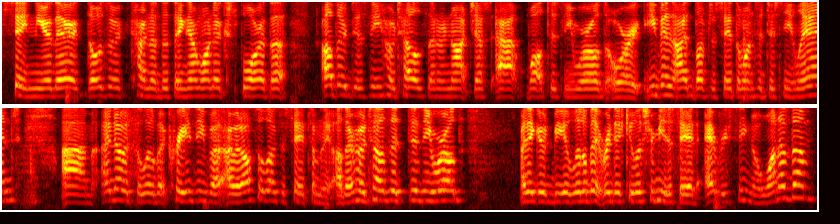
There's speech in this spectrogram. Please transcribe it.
stay near there. Those are kind of the thing I want to explore the other Disney hotels that are not just at Walt Disney World or even I'd love to stay at the ones at Disneyland. Um, I know it's a little bit crazy, but I would also love to stay at some of the other hotels at Disney World. I think it would be a little bit ridiculous for me to stay at every single one of them,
